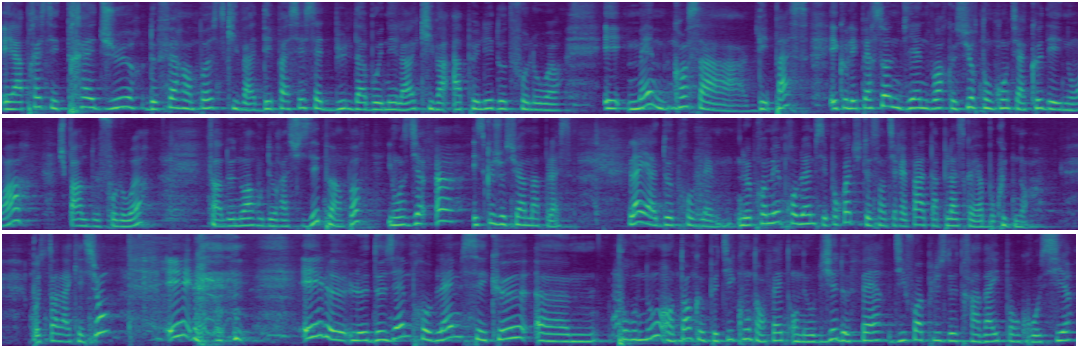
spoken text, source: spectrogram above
Et après, c'est très dur de faire un post qui va dépasser cette bulle d'abonnés-là, qui va appeler d'autres followers. Et même quand ça dépasse et que les personnes viennent voir que sur ton compte, il n'y a que des noirs, je parle de followers, enfin de noirs ou de racisés, peu importe, ils vont se dire, un, est-ce que je suis à ma place? Là, il y a deux problèmes. Le premier problème, c'est pourquoi tu te sentirais pas à ta place quand il y a beaucoup de noirs? Pose-toi la question. Et, le deuxième problème, c'est que euh, pour nous, en tant que petit compte, en fait, on est obligé de faire dix fois plus de travail pour grossir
